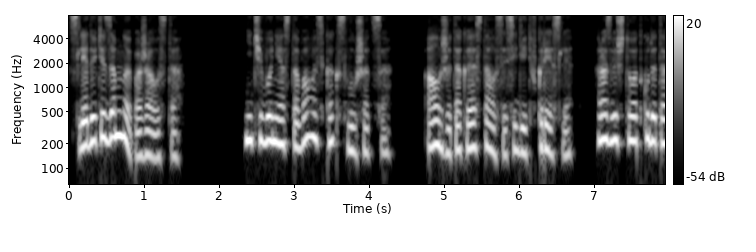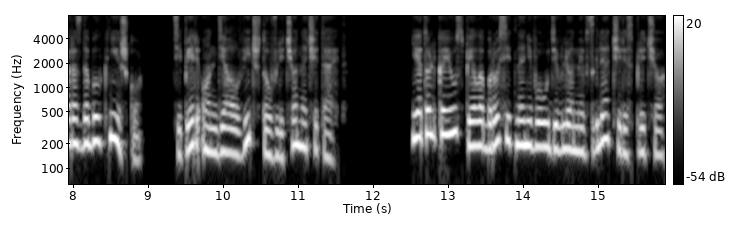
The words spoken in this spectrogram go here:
«Следуйте за мной, пожалуйста». Ничего не оставалось, как слушаться. Ал же так и остался сидеть в кресле, разве что откуда-то раздобыл книжку. Теперь он делал вид, что увлеченно читает. Я только и успела бросить на него удивленный взгляд через плечо,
